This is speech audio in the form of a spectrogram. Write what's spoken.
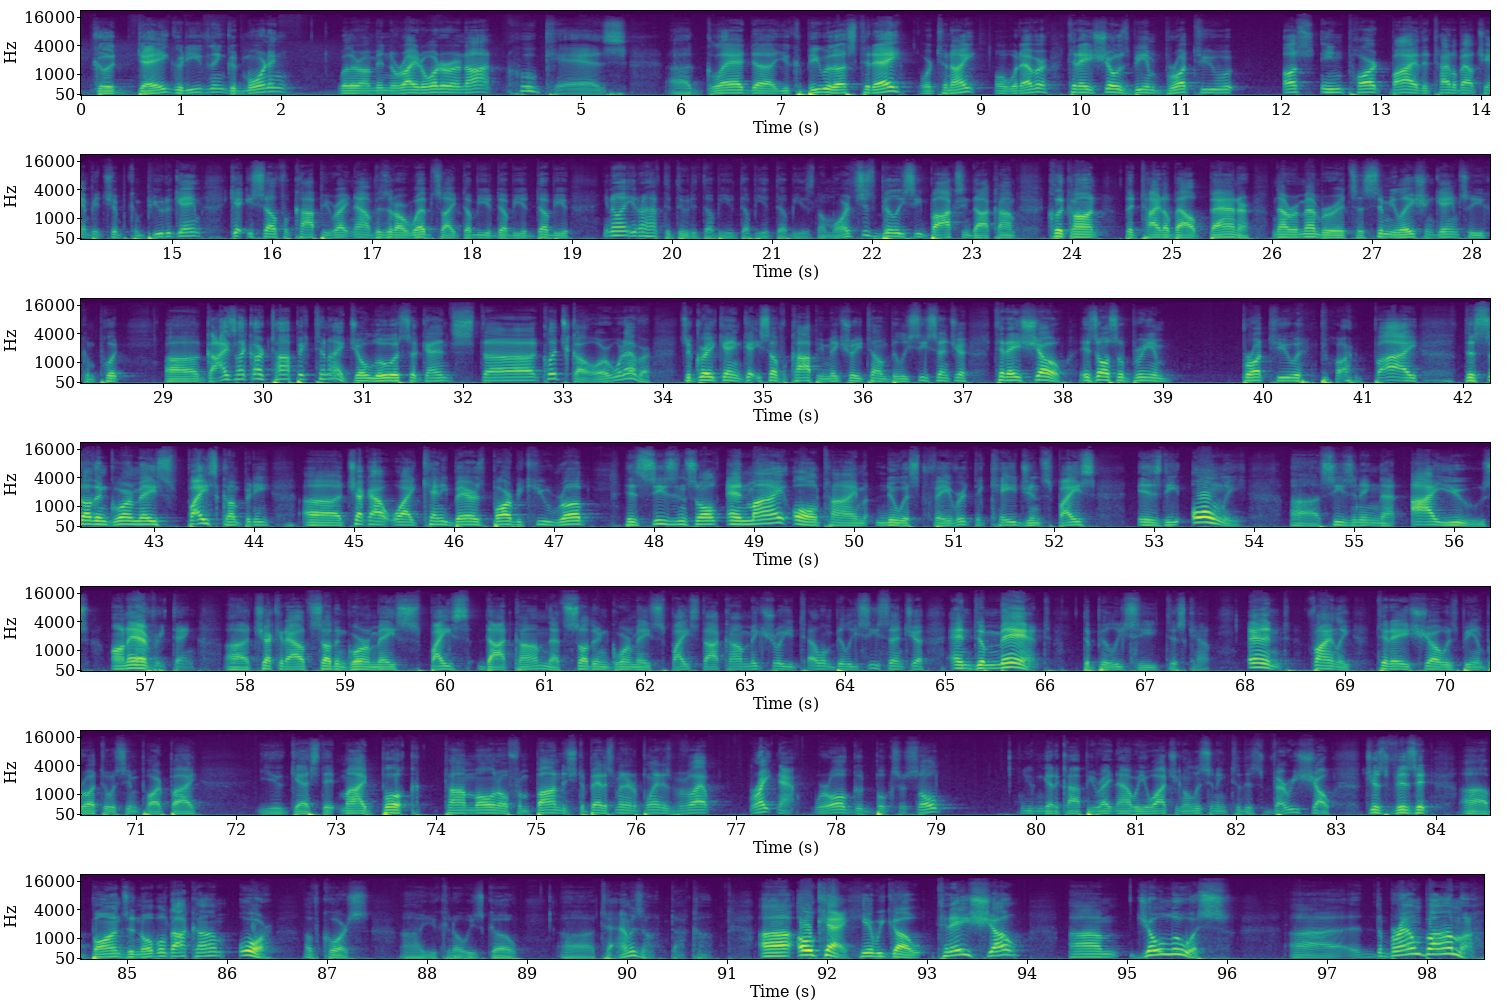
Good day, good evening, good morning. Whether I'm in the right order or not, who cares? Uh, glad uh, you could be with us today or tonight or whatever. Today's show is being brought to you us in part by the Title Bout Championship computer game. Get yourself a copy right now. Visit our website, www. You know what? You don't have to do the wwws no more. It's just BillyCBoxing.com. Click on the Title Bout banner. Now, remember, it's a simulation game, so you can put uh, guys like our topic tonight, Joe Louis against uh, Klitschko or whatever. It's a great game. Get yourself a copy. Make sure you tell them Billy C sent you. Today's show is also being brought to you in part by the Southern Gourmet Spice Company. Uh, check out why Kenny Bear's barbecue rub, his seasoned salt, and my all time newest favorite, the Cajun spice, is the only uh, seasoning that I use on everything. Uh, check it out, southerngourmetspice.com. That's southerngourmetspice.com. Make sure you tell them Billy C sent you and demand the Billy C discount. And finally, today's show is being brought to us in part by, you guessed it, my book, Tom Molyneux, From Bondage to Baddest Men on the Planet, is right now. Where all good books are sold. You can get a copy right now where you're watching or listening to this very show. Just visit uh, barnesandnoble.com or, of course, uh, you can always go uh, to amazon.com. Uh, okay, here we go. Today's show, um, Joe Louis, uh, the Brown Bomber.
